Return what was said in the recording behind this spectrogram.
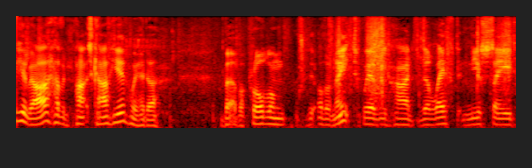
Here we are having Pat's car here. We had a bit of a problem the other night where we had the left near side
